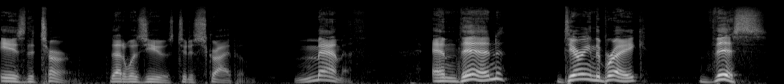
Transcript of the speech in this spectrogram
is the term that was used to describe him. Mammoth. And then during the break, this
